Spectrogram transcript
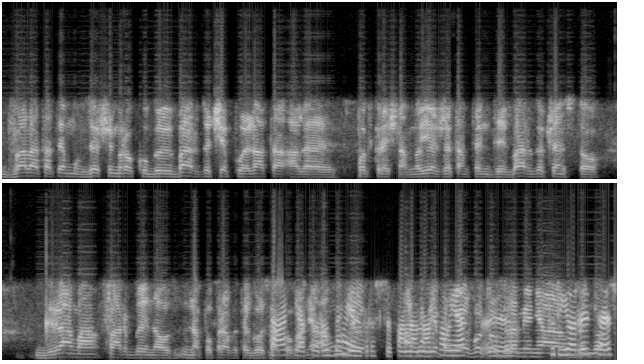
dwa lata temu, w zeszłym roku były bardzo ciepłe lata, ale podkreślam, no jeżdżę tamtędy bardzo często. Grama farby na, na poprawę tego Tak, ja oznakowania. to rozumiem, mówię- proszę pana. Natomiast Panie y, priorytet,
